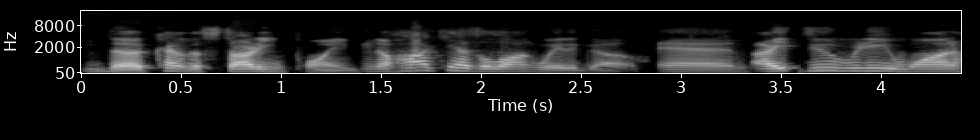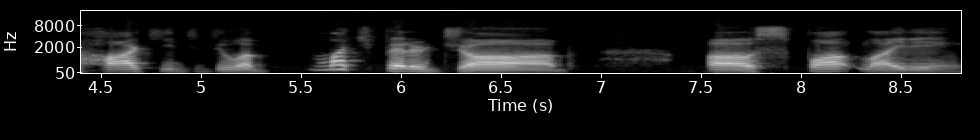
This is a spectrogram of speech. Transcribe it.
the kind of the starting point. You know, hockey has a long way to go, and I do really want hockey to do a much better job of spotlighting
